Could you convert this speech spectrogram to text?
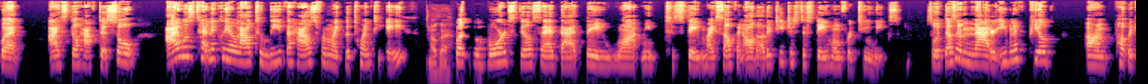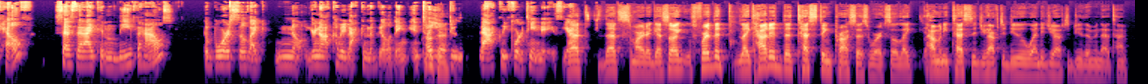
But I still have to. So I was technically allowed to leave the house from like the twenty eighth, okay. but the board still said that they want me to stay, myself and all the other teachers, to stay home for two weeks. So it doesn't matter, even if Peel um, Public Health says that I can leave the house. The board still like, no, you're not coming back in the building until you do exactly 14 days. Yeah. That's that's smart, I guess. So like for the like how did the testing process work? So like how many tests did you have to do? When did you have to do them in that time?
